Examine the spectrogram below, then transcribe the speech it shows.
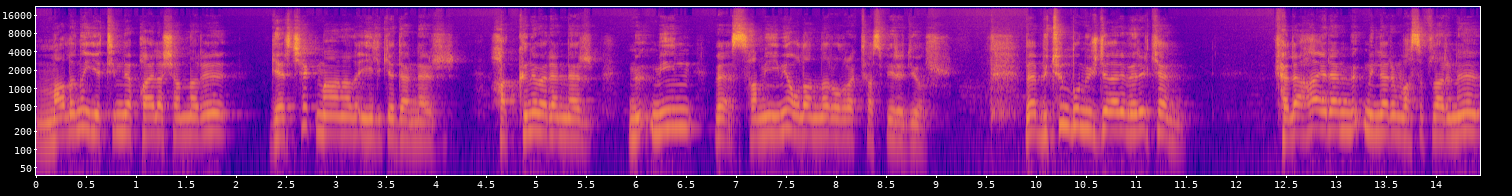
malını yetimle paylaşanları gerçek manada iyilik edenler, hakkını verenler, mümin ve samimi olanlar olarak tasvir ediyor. Ve bütün bu müjdeleri verirken felaha eren müminlerin vasıflarını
